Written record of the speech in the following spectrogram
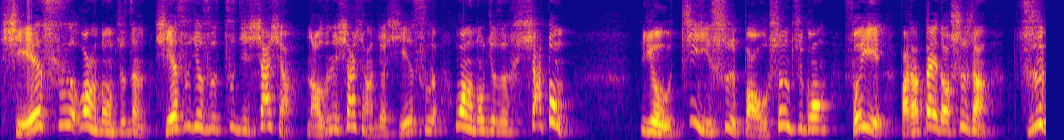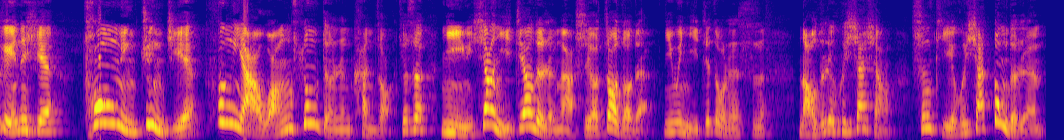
邪思妄动之症。邪思就是自己瞎想，脑子里瞎想叫邪思，妄动就是瞎动。有济世保身之功，所以把他带到世上，只给那些聪明俊杰、风雅王孙等人看照。就是你像你这样的人啊，是要照照的，因为你这种人是脑子里会瞎想，身体也会瞎动的人。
